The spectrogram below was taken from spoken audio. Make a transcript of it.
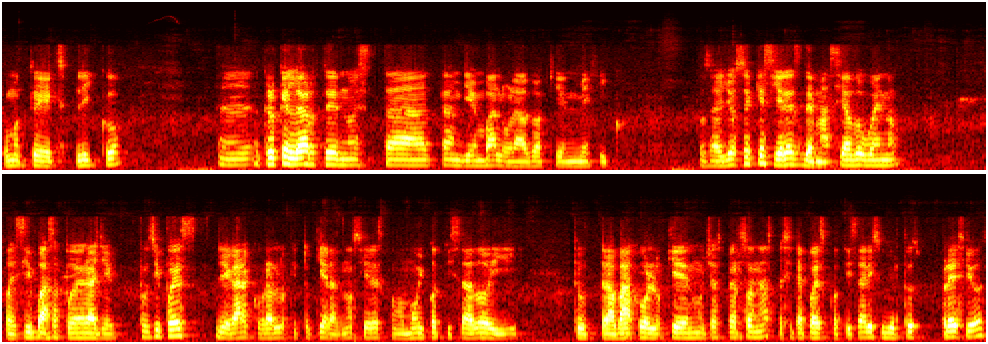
¿cómo te explico? Eh, creo que el arte no está tan bien valorado aquí en México. O sea, yo sé que si eres demasiado bueno, pues sí vas a poder, pues sí puedes llegar a cobrar lo que tú quieras, ¿no? Si eres como muy cotizado y tu trabajo lo quieren muchas personas, pues sí te puedes cotizar y subir tus precios.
